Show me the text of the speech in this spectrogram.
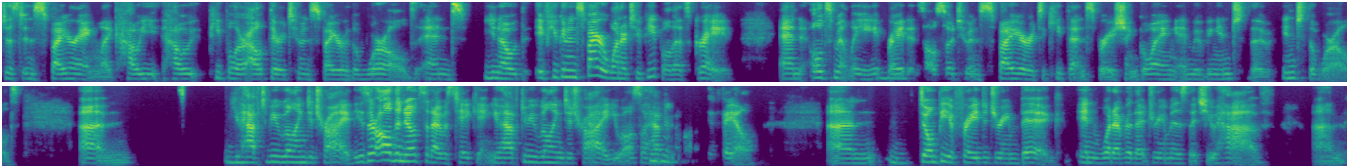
just inspiring like how you how people are out there to inspire the world. And you know if you can inspire one or two people that's great. And ultimately mm-hmm. right it's also to inspire to keep that inspiration going and moving into the into the world. Um, you have to be willing to try. These are all the notes that i was taking. You have to be willing to try. You also have mm-hmm. to fail um, don't be afraid to dream big in whatever that dream is that you have um,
